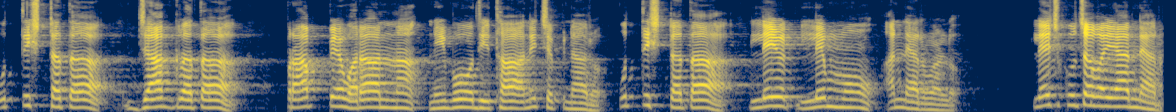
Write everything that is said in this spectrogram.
ఉత్తిష్టత జాగ్రత్త ప్రాప్య వరాన్న నిబోధిత అని చెప్పినారు. ఉత్తిష్టత లే లెమ్ము అన్నారు వాళ్ళు. లేచి కూర్చోవయ్యా అన్నారు.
